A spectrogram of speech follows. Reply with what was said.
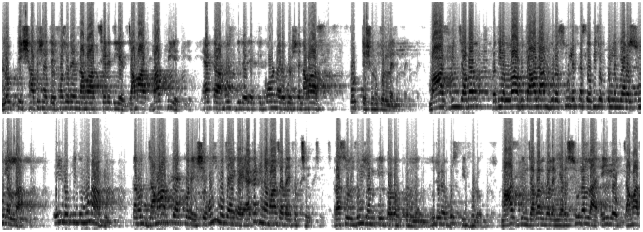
লোকটি সাথে সাথে ফজরের নামাজ ছেড়ে দিয়ে জামাত বাদ দিয়ে একা মসজিদের একটি কর্নারে বসে নামাজ পড়তে শুরু করলেন। মাজ বিন জাবাল রাদিয়াল্লাহু তাআলা আনহু কাছে অভিযোগ করলেন, ইয়া এই লোকটি তো মুনাফিক। কারণ জামাত ত্যাগ করে সে অন্য জায়গায় একাকী নামাজ আদায় করছে। রাসূল দুইজনকেই তলব করলেন, দুজনে উপস্থিত হলো। মাজ বিন জাবাল বলেন, ইয়া রাসূলুল্লাহ, এই লোক জামাত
